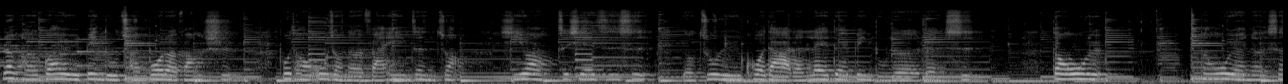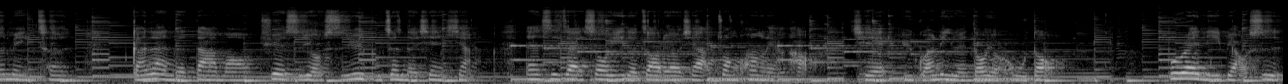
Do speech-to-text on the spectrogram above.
任何关于病毒传播的方式、不同物种的反应症状，希望这些知识有助于扩大人类对病毒的认识。动物动物园的声明称，感染的大猫确实有食欲不振的现象。但是在兽医的照料下，状况良好，且与管理员都有互动。布瑞尼表示，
